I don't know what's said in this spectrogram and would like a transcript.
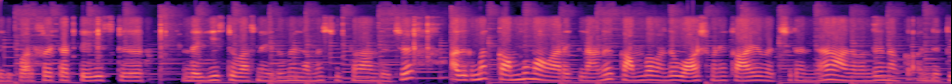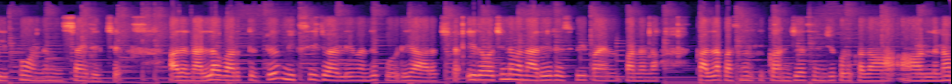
இது பர்ஃபெக்டாக டேஸ்ட்டு இந்த ஈஸ்ட் வாசனை எதுவுமே இல்லாமல் சூப்பராக இருந்துச்சு. அதுக்குமே கம்பு மாவு அரைக்கலான்னு கம்பை வந்து வாஷ் பண்ணி காய வச்சுருந்தேன். அதை வந்து நான் இந்த கிளிப்பு வந்து மிஸ் ஆகிடுச்சு அதை நல்லா வறுத்துட்டு மிக்சி ஜார்லேயே வந்து பொடி அரைச்சிட்டேன். இதை வச்சு நம்ம நிறைய ரெசிபி பயன் பண்ணலாம். கடல பசங்களுக்கு கஞ்சியாக செஞ்சு கொடுக்கலாம். இல்லைன்னா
